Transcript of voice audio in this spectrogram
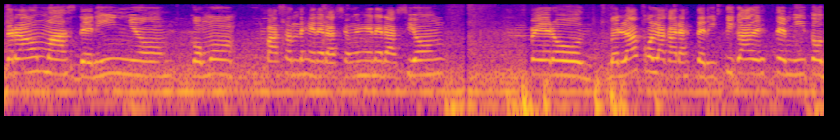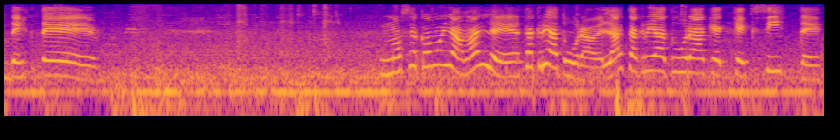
traumas de niños, cómo pasan de generación en generación, pero ¿verdad? Con la característica de este mito, de este no sé cómo llamarle, esta criatura, ¿verdad? Esta criatura que, que existe.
